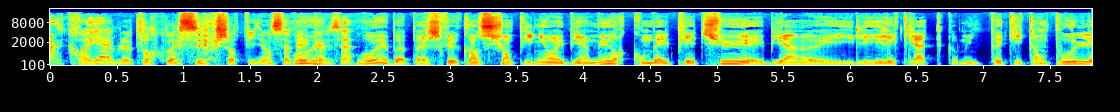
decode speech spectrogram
incroyable. Pourquoi ce champignon s'appelle comme ça? Oui, bah parce que quand ce champignon est bien mûr, qu'on met le pied dessus, eh bien, euh, il, éclate comme une petite ampoule,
